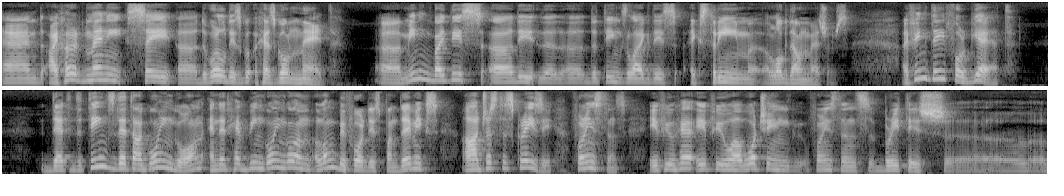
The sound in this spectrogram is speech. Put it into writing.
and i heard many say uh, the world is go- has gone mad uh, meaning by this uh, the the, uh, the things like these extreme lockdown measures. I think they forget that the things that are going on and that have been going on long before these pandemics are just as crazy. For instance, if you ha- if you are watching, for instance, British uh,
